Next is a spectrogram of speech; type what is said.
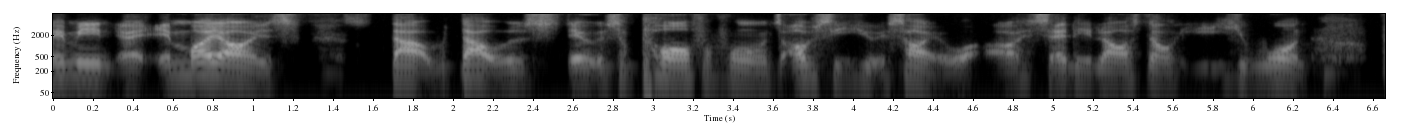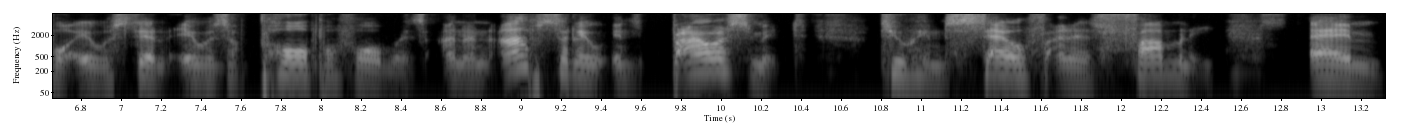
I mean, uh, in my eyes, that that was it was a poor performance. Obviously, he sorry, I said he lost. No, he, he won, but it was still it was a poor performance and an absolute embarrassment to himself and his family. Um,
